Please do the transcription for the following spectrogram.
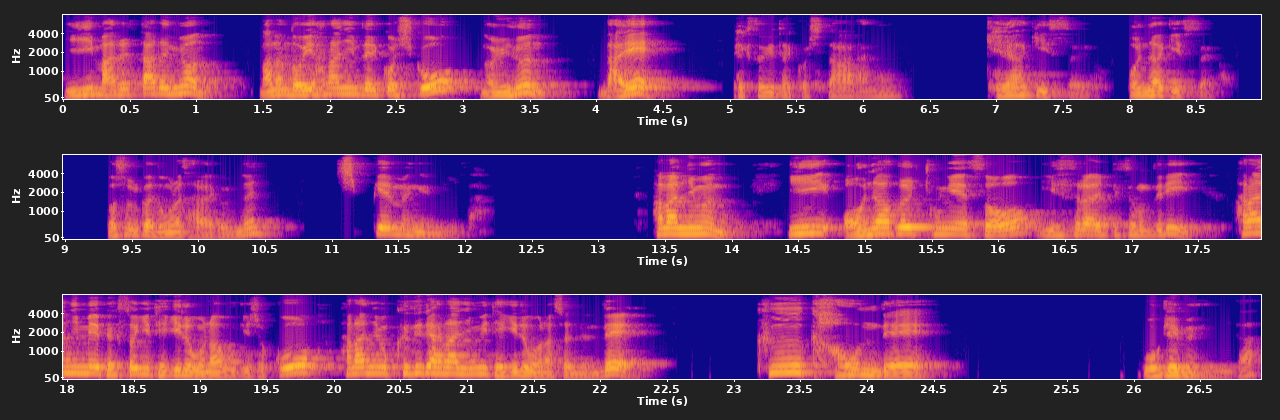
이 말을 따르면 나는 너희 하나님 될 것이고 너희는 나의 백성이 될 것이다 라는 계약이 있어요. 언약이 있어요. 그것을 우리가 너무나 잘 알고 있는 10계명입니다. 하나님은 이 언약을 통해서 이스라엘 백성들이 하나님의 백성이 되기를 원하고 계셨고 하나님은 그들이 하나님이 되기를 원하셨는데 그 가운데 5계명입니다.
